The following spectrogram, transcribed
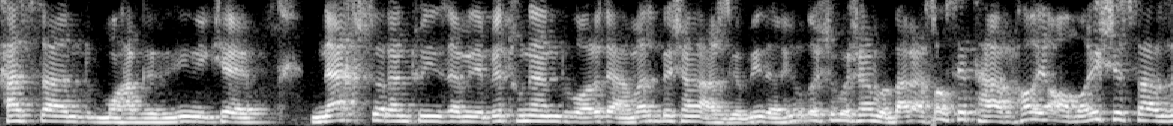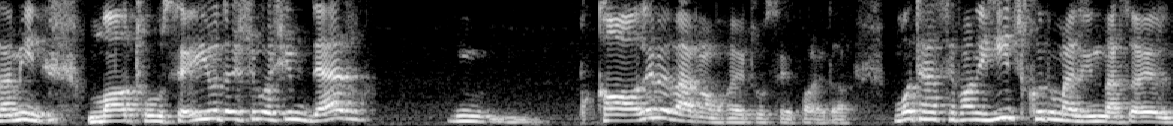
هستن محققینی که نقش دارن توی این زمینه بتونن وارد عمل بشن ارزیابی دقیق داشته باشن و بر اساس طرحهای آمایش سرزمین ما توسعه رو داشته باشیم در قالب برنامه های توسعه پایدار. متاسفانه هیچ کدوم از این مسائل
